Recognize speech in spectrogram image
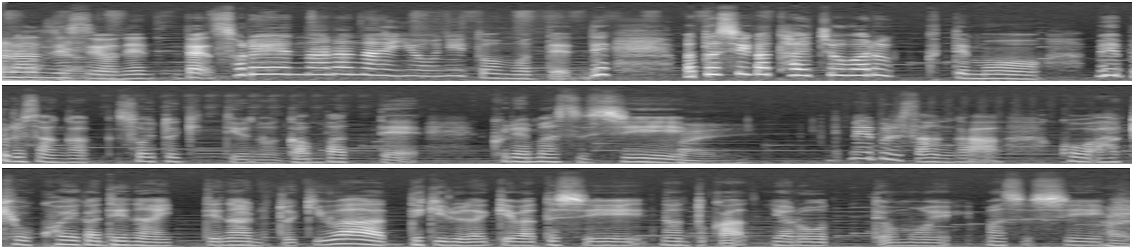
うなんですよね。だそれならないようにと思ってで私が体調悪くてもメープルさんがそういう時っていうのは頑張ってくれますし、はいメーブルさんがこうあ今日声が出ないってなる時はできるだけ私なんとかやろうって思いますし、はい、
